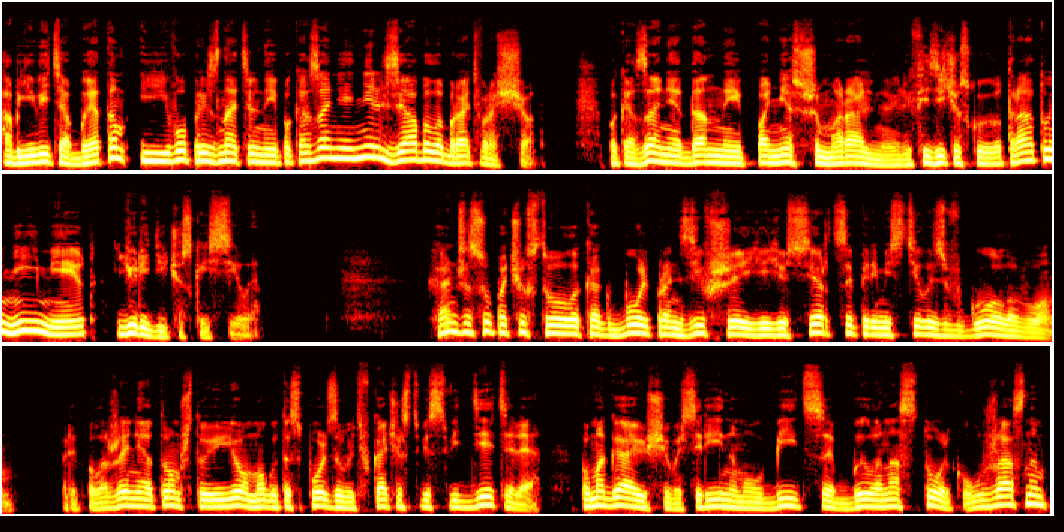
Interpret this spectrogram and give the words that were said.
объявить об этом, и его признательные показания нельзя было брать в расчет. Показания, данные понесшим моральную или физическую утрату, не имеют юридической силы. Ханжису почувствовала, как боль, пронзившая ее сердце, переместилась в голову. Предположение о том, что ее могут использовать в качестве свидетеля, помогающего серийному убийце, было настолько ужасным,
